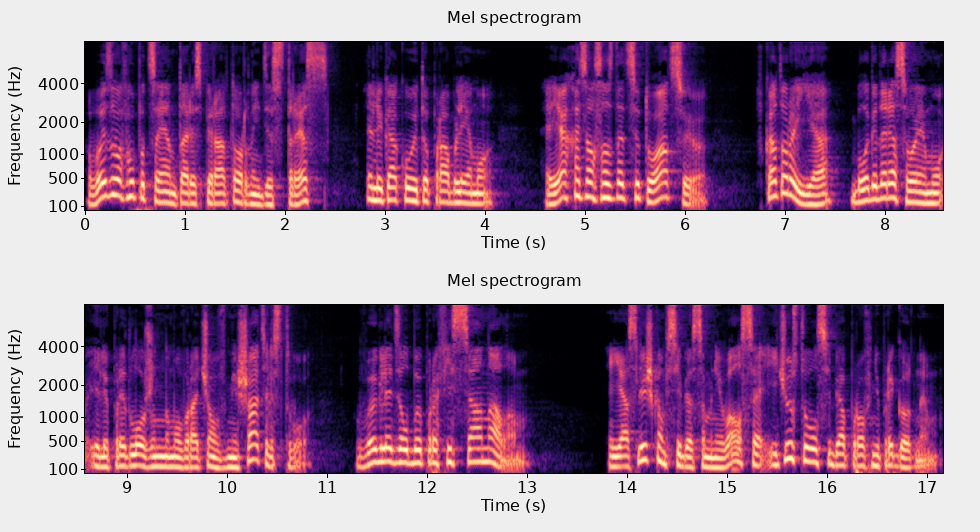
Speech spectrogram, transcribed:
«Вызвав у пациента респираторный дистресс или какую-то проблему, я хотел создать ситуацию, в которой я, благодаря своему или предложенному врачом вмешательству, выглядел бы профессионалом. Я слишком в себе сомневался и чувствовал себя профнепригодным.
